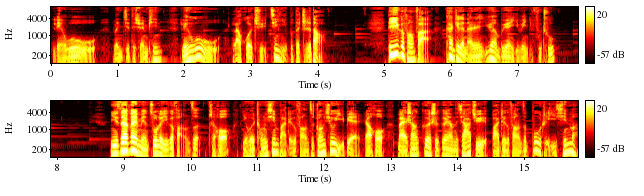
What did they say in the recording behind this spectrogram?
零五五。文姬的全拼零五五来获取进一步的指导。第一个方法，看这个男人愿不愿意为你付出。你在外面租了一个房子之后，你会重新把这个房子装修一遍，然后买上各式各样的家具，把这个房子布置一新吗？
